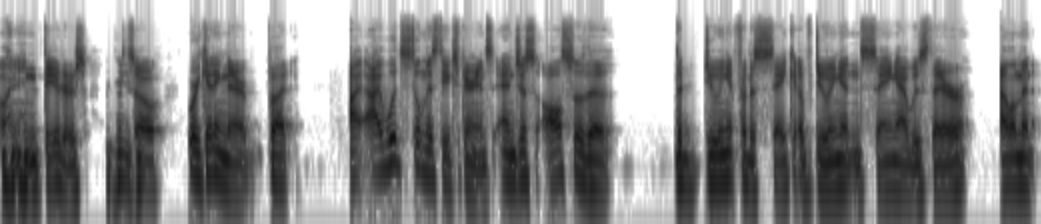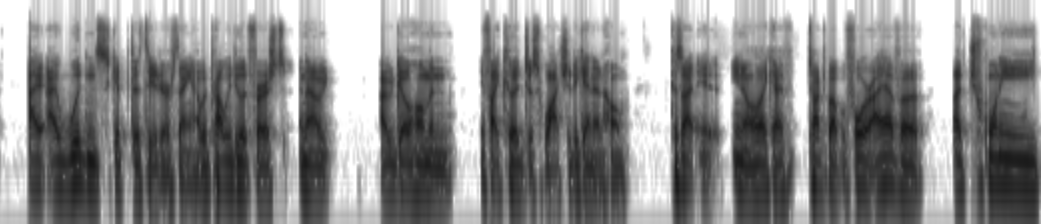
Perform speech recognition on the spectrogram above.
in theaters. Mm-hmm. So we're getting there, but I, I would still miss the experience and just also the the doing it for the sake of doing it and saying I was there element. I, I wouldn't skip the theater thing. I would probably do it first, and I would I would go home and if I could just watch it again at home because I it- you know like I've talked about before, I have a a twenty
